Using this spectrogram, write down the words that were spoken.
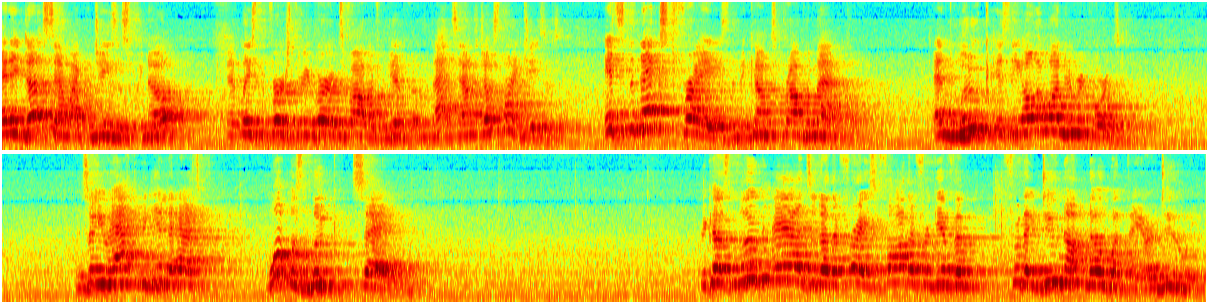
And it does sound like the Jesus we know. At least the first three words, Father, forgive them. That sounds just like Jesus. It's the next phrase that becomes problematical. And Luke is the only one who records it. And so you have to begin to ask, what was Luke saying? Because Luke adds another phrase, Father, forgive them, for they do not know what they are doing.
